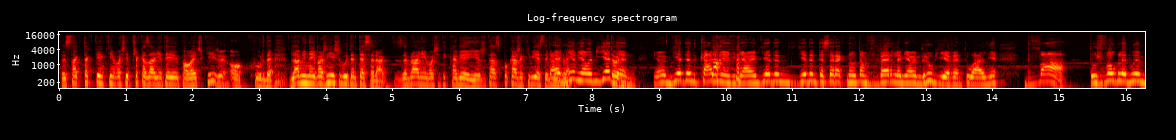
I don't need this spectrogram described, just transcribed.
To jest tak, tak pięknie właśnie przekazanie tej pałeczki, że o kurde, dla mnie najważniejszy był ten Tesseract, zebranie właśnie tych kamieni, że teraz pokażę kim jestem. Tak, nie, miałem jeden, to... miałem jeden kamień, miałem jeden, jeden Tesseract, no tam w Berle miałem drugi ewentualnie, dwa to już w ogóle byłem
